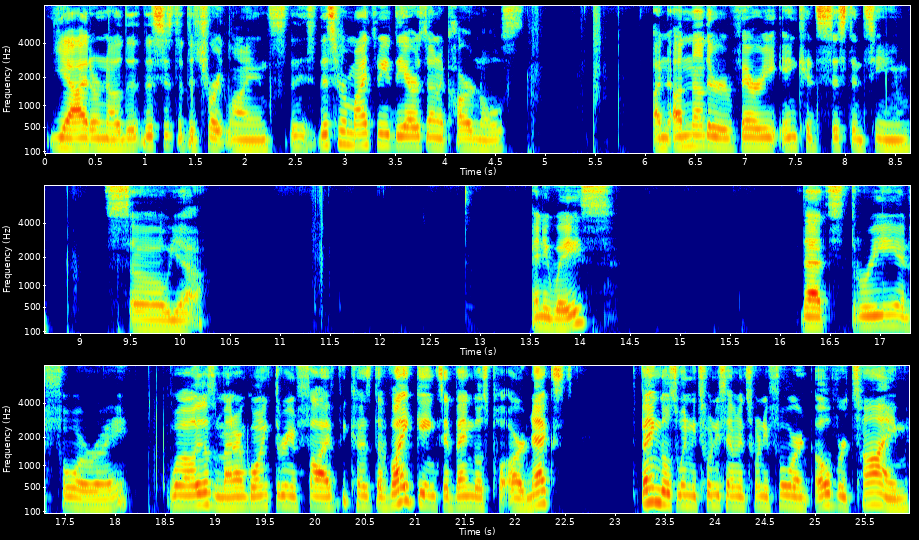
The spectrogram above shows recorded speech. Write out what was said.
Yeah, I don't know. This is the Detroit Lions. This, this reminds me of the Arizona Cardinals. an another very inconsistent team. So yeah. Anyways, that's three and four, right? Well, it doesn't matter. I'm going three and five because the Vikings and Bengals are next. The Bengals winning 27 to 24 in overtime.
